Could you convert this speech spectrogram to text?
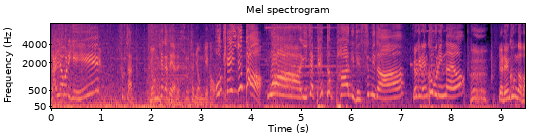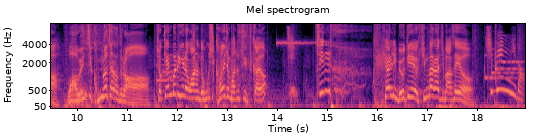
날려버리기! 수류탄 연계가 돼야 돼 수류탄 연계가. 오케이 이겼다! 와 이제 패턴 파악이 됐습니다. 여기 랭커분 있나요? 야 랭커인가 봐. 와 왠지 겁나 잘하더라. 저 갬버링이라고 하는데 혹시 가회 좀 봐줄 수 있을까요? 찐. 찐? 히알리 몇이에요? 긴말 하지 마세요. 10위입니다.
